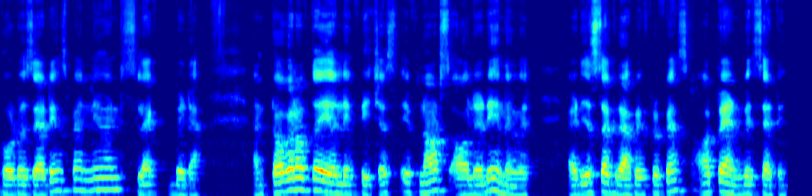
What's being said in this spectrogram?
go to settings menu and select beta and toggle off the AirLink features if not already enabled. Adjust the graphic preference or bandwidth setting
